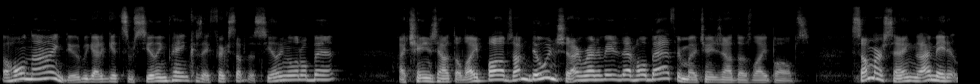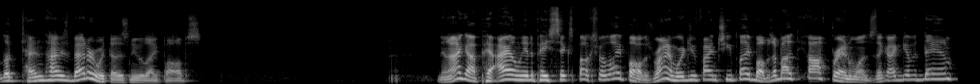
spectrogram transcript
the whole nine, dude. We got to get some ceiling paint because they fixed up the ceiling a little bit. I changed out the light bulbs. I'm doing shit. I renovated that whole bathroom by changing out those light bulbs. Some are saying that I made it look 10 times better with those new light bulbs. And I got pay, I only had to pay six bucks for light bulbs. Ryan, where'd you find cheap light bulbs? About the off-brand ones? Think I give a damn?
